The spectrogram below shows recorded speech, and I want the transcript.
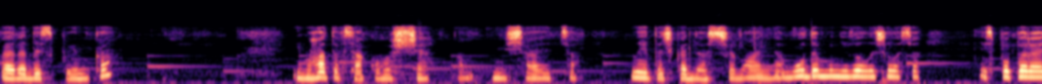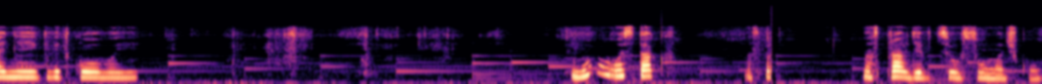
переди спинка і багато всякого ще там вміщається. Ниточка для зшивання буде, мені залишилася із попередньої квіткової. Ну, ось так. Насправді в цю сумочку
